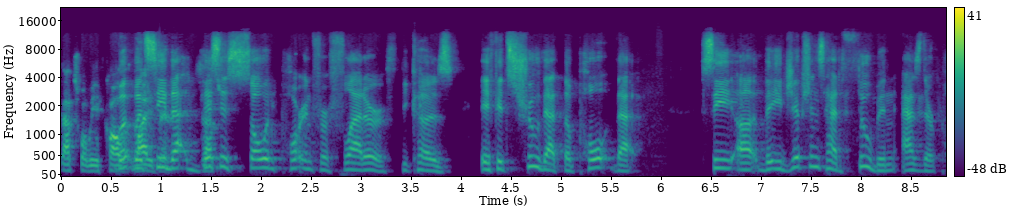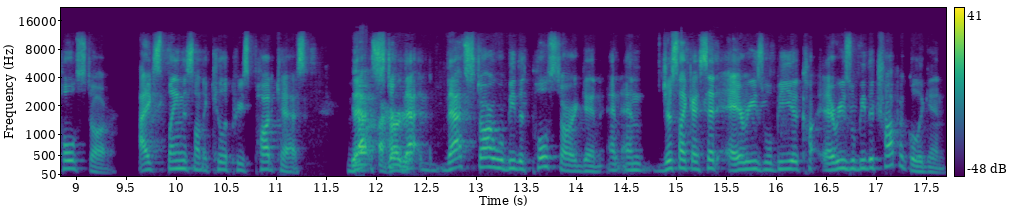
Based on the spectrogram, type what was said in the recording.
that's what we call. But, but see that this is so important for flat Earth because if it's true that the pole that see uh, the Egyptians had Thuban as their pole star. I explained this on the Killah Priest podcast. That yeah, star, that that star will be the pole star again, and and just like I said, Aries will be a Aries will be the tropical again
